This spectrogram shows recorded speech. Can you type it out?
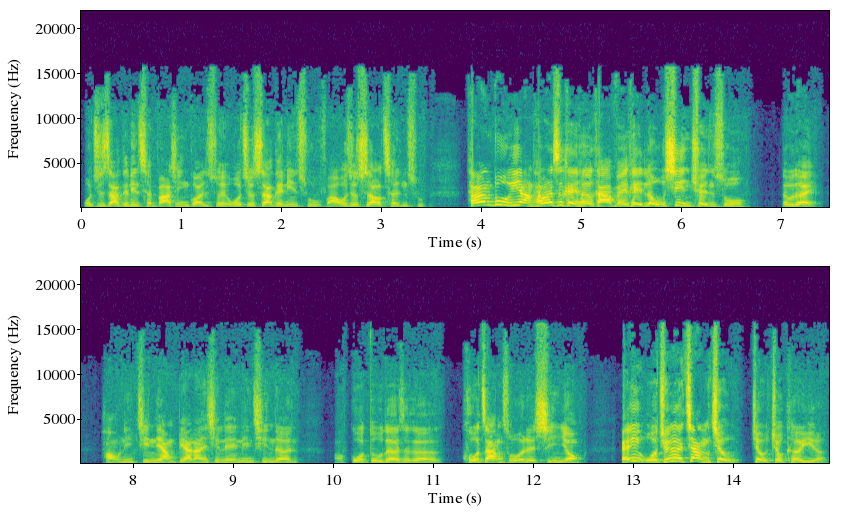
我就是要给你惩罚性关税，我就是要给你处罚，我就是要惩处。台湾不一样，台湾是可以喝咖啡，可以柔性劝说，对不对？好，你尽量不要让一些那些年轻人哦过度的这个扩张所谓的信用。哎，我觉得这样就就就可以了。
